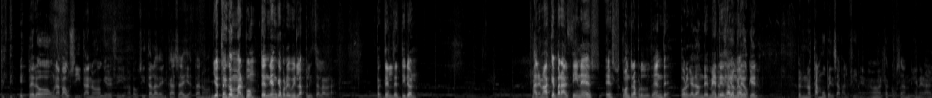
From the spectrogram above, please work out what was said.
piti? Pero una pausita, ¿no? Quiero decir, una pausita la de en casa y ya está, ¿no? Yo estoy con Marpum. Tendrían que prohibir las pelis largas. Pues Del, del tirón. Además que para el cine es, es contraproducente. Porque donde metes a yo lo mejor... creo que. Pero no están muy pensadas para el cine, ¿no? Estas cosas en general.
